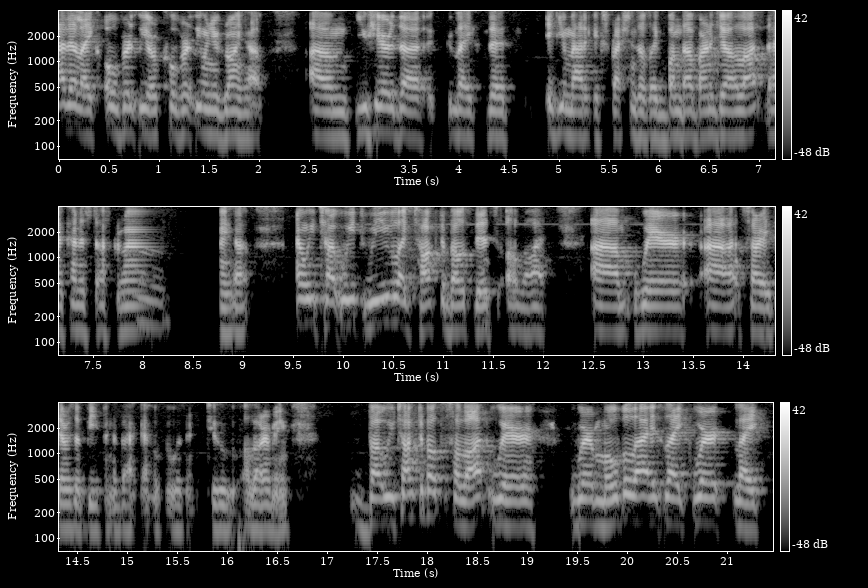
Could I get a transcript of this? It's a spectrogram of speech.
either like overtly or covertly when you're growing up. Um, you hear the like the idiomatic expressions of like banda banja a lot, that kind of stuff growing mm. up. And we talked, we we like talked about this a lot. Um, where uh, sorry, there was a beep in the back. I hope it wasn't too alarming. But we talked about this a lot, where we're mobilized, like we're like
